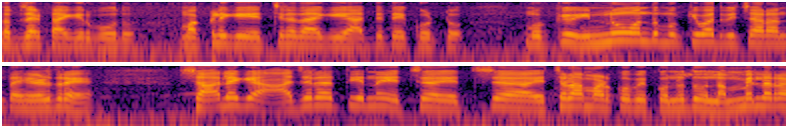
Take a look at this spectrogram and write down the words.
ಸಬ್ಜೆಕ್ಟ್ ಆಗಿರ್ಬೋದು, ಮಕ್ಕಳಿಗೆ ಹೆಚ್ಚಿನದಾಗಿ ಆದ್ಯತೆ ಕೊಟ್ಟು, ಮುಖ್ಯ, ಇನ್ನೂ ಒಂದು ಮುಖ್ಯವಾದ ವಿಚಾರ ಅಂತ ಹೇಳಿದ್ರೆ, ಶಾಲೆಗೆ ಹಾಜರಾತಿಯನ್ನು ಹೆಚ್ಚ ಹೆಚ್ಚ, ಹೆಚ್ಚಳ ಮಾಡ್ಕೋಬೇಕು ಅನ್ನೋದು ನಮ್ಮೆಲ್ಲರ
